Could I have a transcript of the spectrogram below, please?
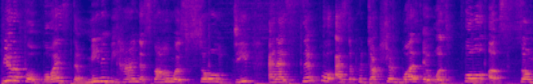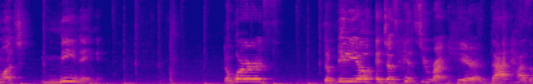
beautiful voice. The meaning behind the song was so deep and as simple as the production was, it was full of so much meaning. The words, the video, it just hits you right here. That has a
